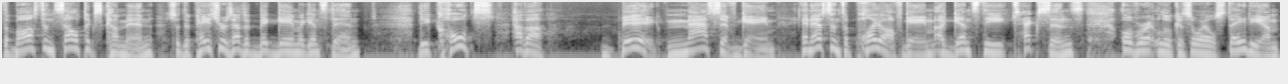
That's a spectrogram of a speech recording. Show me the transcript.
The Boston Celtics come in, so the Pacers have a big game against them. The Colts have a big, massive game, in essence, a playoff game against the Texans over at Lucas Oil Stadium.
